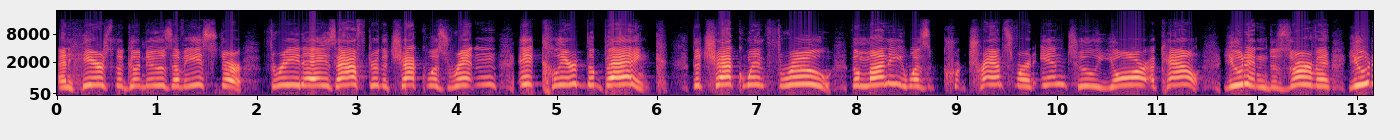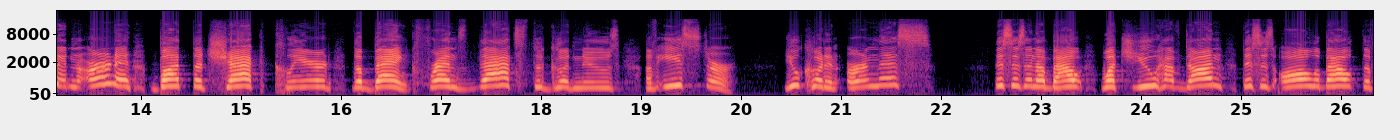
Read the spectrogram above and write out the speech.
And here's the good news of Easter three days after the check was written, it cleared the bank. The check went through. The money was cr- transferred into your account. You didn't deserve it, you didn't earn it, but the check cleared the bank. Friends, that's the good news of Easter. You couldn't earn this. This isn't about what you have done. This is all about the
